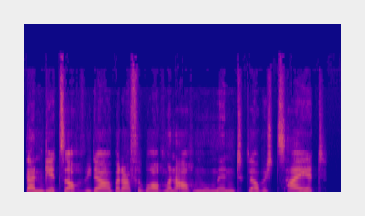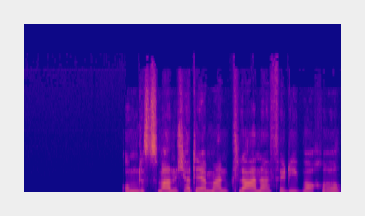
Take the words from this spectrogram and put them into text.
dann geht es auch wieder. Aber dafür braucht man auch einen Moment, glaube ich, Zeit, um das zu machen. Ich hatte ja mal einen Planer für die Woche,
